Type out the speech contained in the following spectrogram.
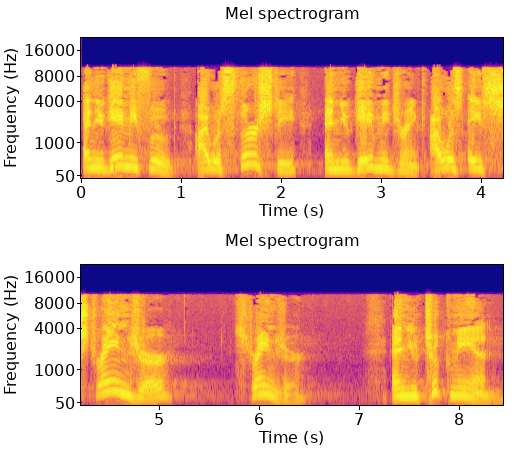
and you gave me food. I was thirsty and you gave me drink. I was a stranger, stranger, and you took me in.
